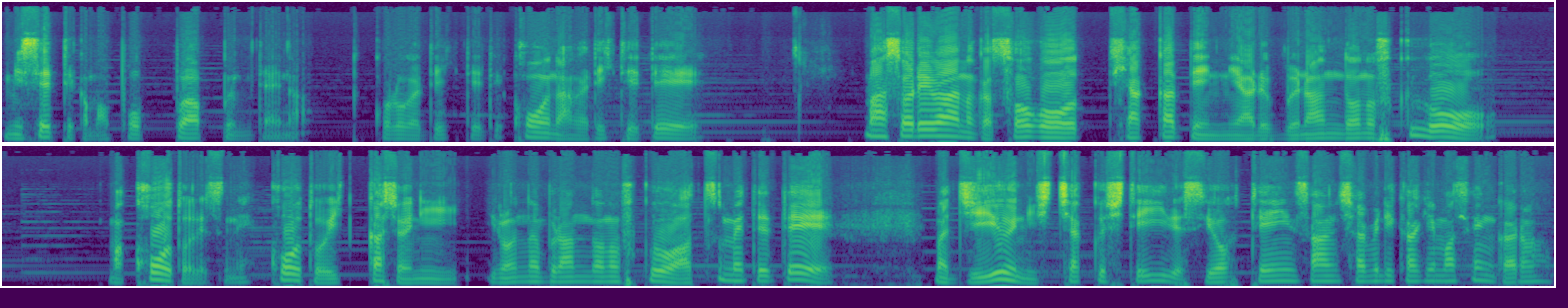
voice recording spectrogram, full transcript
店っていうか、まあ、ポップアップみたいなところができてて、コーナーができてて、まあそれはなんか総合百貨店にあるブランドの服を、まあコートですね。コートを一箇所にいろんなブランドの服を集めてて、まあ自由に試着していいですよ。店員さん喋りかけませんから、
